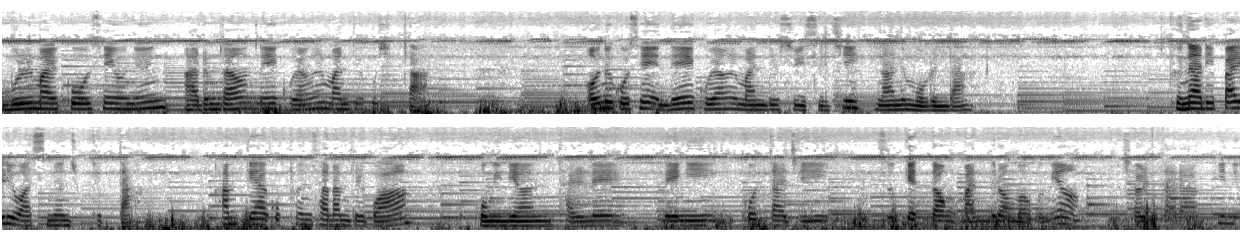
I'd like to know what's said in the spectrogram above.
물 맑고 새우는 아름다운 내 고향을 만들고 싶다. 어느 곳에 내 고향을 만들 수 있을지 나는 모른다. 그날이 빨리 왔으면 좋겠다. 함께하고픈 사람들과 봄이면 달래, 냉이, 꽃다지, 쑥개떡 만들어 먹으며 절 따라 피는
